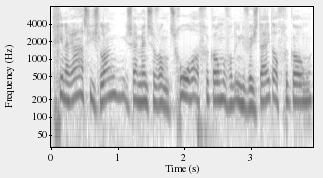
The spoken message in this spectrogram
Generaties lang zijn mensen van school afgekomen, van de universiteit afgekomen...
